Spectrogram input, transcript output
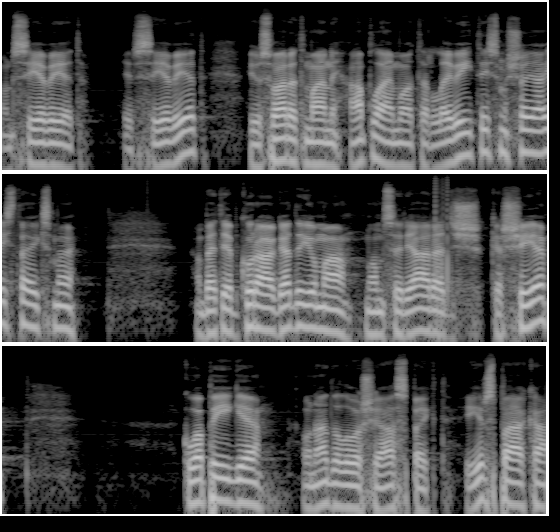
un sieviete ir sieviete. Jūs varat mani aplaimot ar levītismu šajā izteiksmē, bet jebkurā gadījumā mums ir jāredz, ka šie kopīgie un atdalošie aspekti ir spēkā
